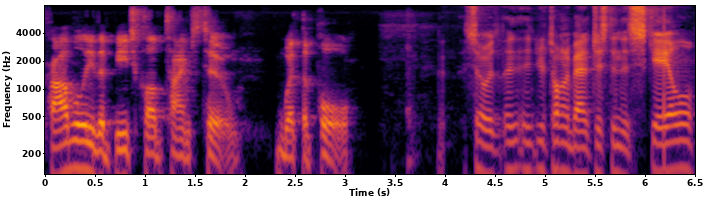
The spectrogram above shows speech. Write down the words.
probably the beach club times two with the pool. So you're talking about just in the scale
